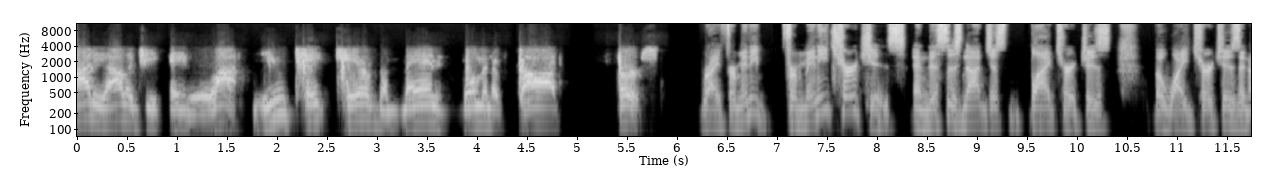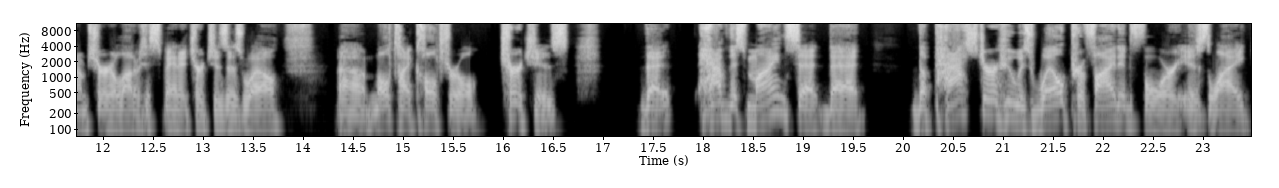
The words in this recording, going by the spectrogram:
ideology a lot. You take care of the man and woman of God first. Right. For many, for many churches, and this is not just black churches, but white churches, and I'm sure a lot of Hispanic churches as well, uh, multicultural churches that have this mindset that the pastor who is well provided for is like,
